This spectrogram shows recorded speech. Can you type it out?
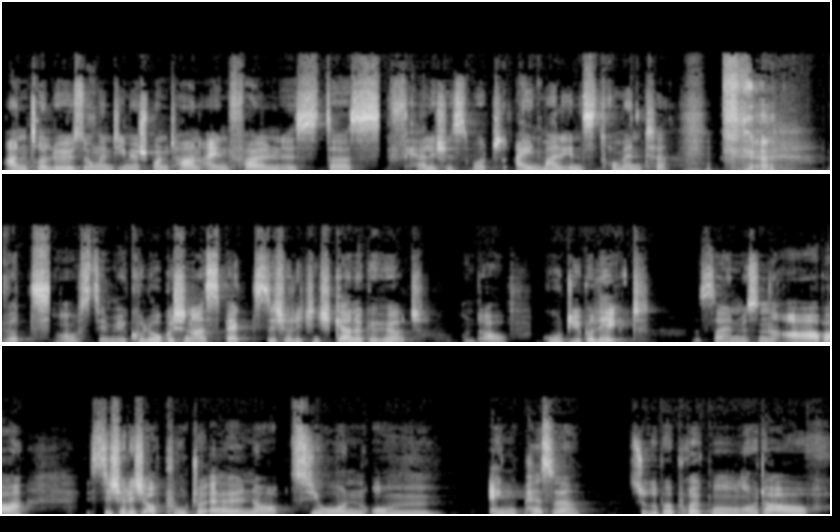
Andere Lösungen, die mir spontan einfallen, ist das gefährliches Wort Einmalinstrumente. Ja. Wird aus dem ökologischen Aspekt sicherlich nicht gerne gehört und auch gut überlegt sein müssen, aber sicherlich auch punktuell eine Option, um Engpässe zu überbrücken oder auch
